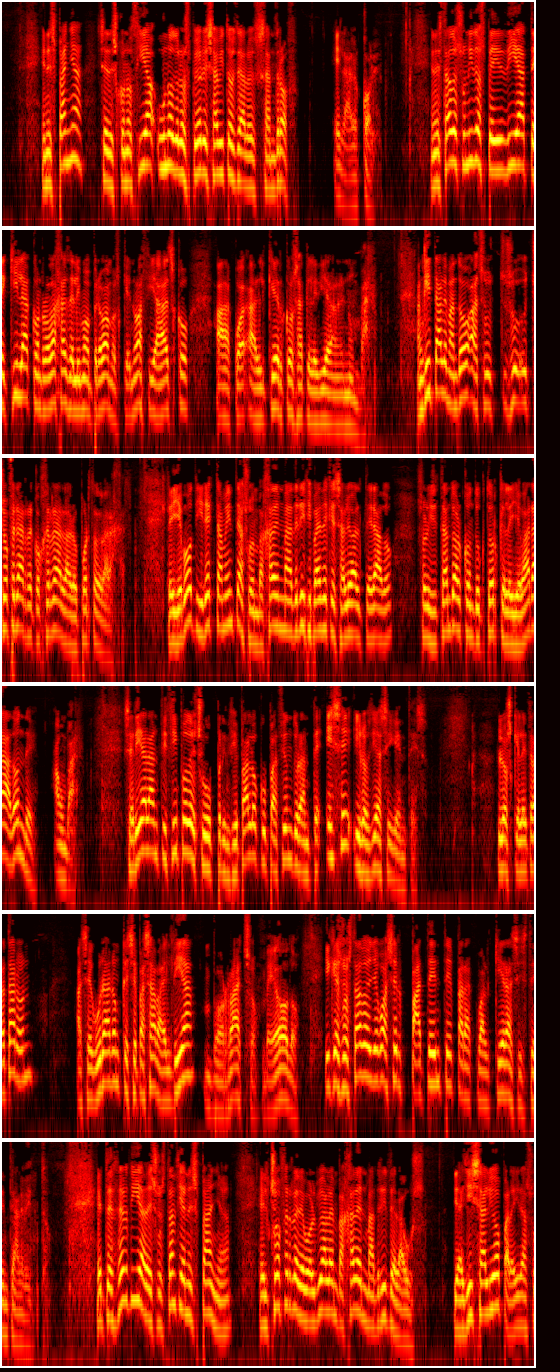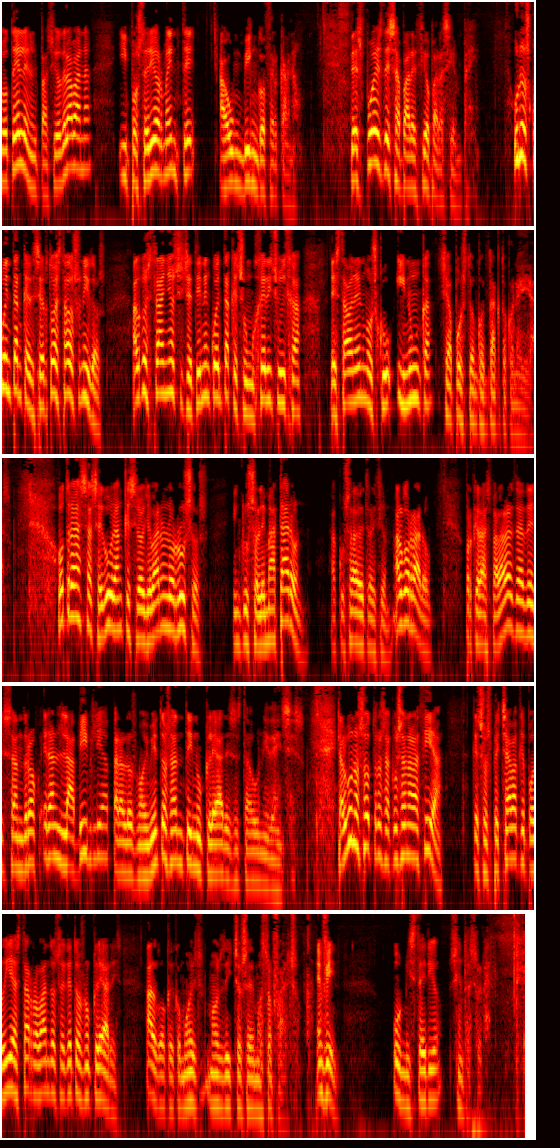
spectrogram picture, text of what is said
En España se desconocía uno de los peores hábitos de Alexandrov, el alcohol. En Estados Unidos pedía tequila con rodajas de limón, pero vamos, que no hacía asco a cualquier cosa que le dieran en un bar. Anguita le mandó a su, chofer a recogerla al aeropuerto de Barajas. Le llevó directamente a su embajada en Madrid y parece que salió alterado, solicitando al conductor que le llevara ¿a dónde? A un bar. Sería el anticipo de su principal ocupación durante ese y los días siguientes. Los que le trataron aseguraron que se pasaba el día borracho, beodo, y que su estado llegó a ser patente para cualquier asistente al evento. El tercer día de su estancia en España, el chofer le devolvió a la embajada en Madrid de la. De allí salió para ir a su hotel en el Paseo de La Habana y posteriormente a un bingo cercano. Después desapareció para siempre. Unos cuentan que desertó a Estados Unidos, algo extraño si se tiene en cuenta que su mujer y su hija estaban en Moscú y nunca se ha puesto en contacto con ellas. Otras aseguran que se lo llevaron los rusos, incluso le mataron acusado de traición. Algo raro, porque las palabras de Alexandrov eran la Biblia para los movimientos antinucleares estadounidenses. Y algunos otros acusan a la CIA, que sospechaba que podía estar robando secretos nucleares, algo que, como hemos dicho, se demostró falso. En fin, un misterio sin resolver.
